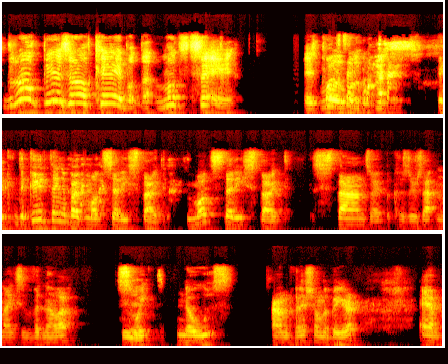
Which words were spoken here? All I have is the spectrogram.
they're all beers are okay, but that Mud City is probably City- one of the best. The, the good thing about Mud City Stout, Mud City Stout stands out because there's that nice vanilla, sweet nose and finish on the beer. Um,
